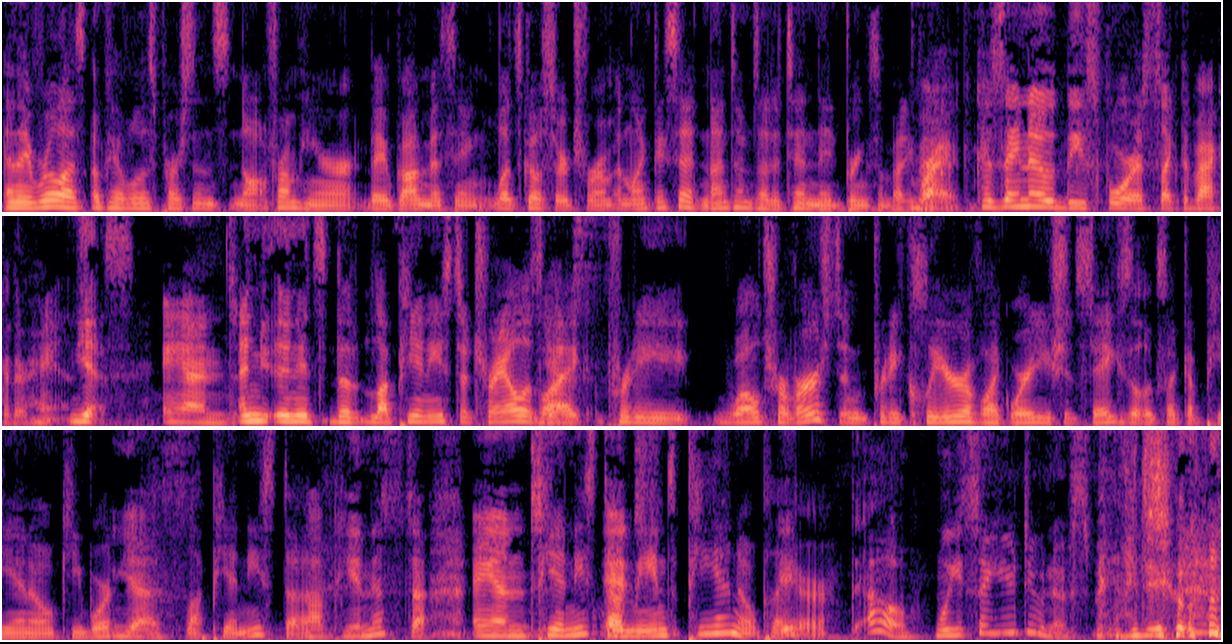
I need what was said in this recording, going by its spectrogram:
and they realize, okay, well this person's not from here. They've gone missing. Let's go search for them. And like they said, nine times out of ten, they'd bring somebody Right. back. Because they know these forests like the back of their hand. Yes. And And and it's the La Pianista Trail is Yes. like pretty well traversed and pretty clear of like where you should stay because it looks like a piano keyboard. yes, La Pianista. La Pianista. And Pianista means piano player. Oh, well, you, so you do know Spanish. I do.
